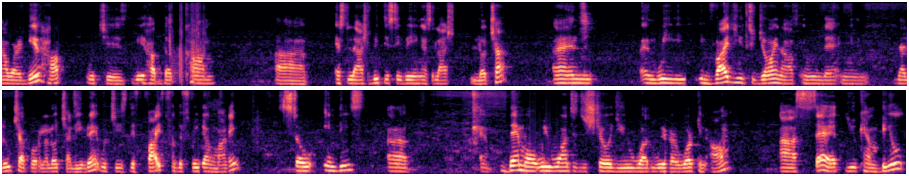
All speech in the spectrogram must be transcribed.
our GitHub, which is github.com uh, slash btcven slash locha. And, and we invite you to join us in the in La Lucha por la Locha Libre, which is the fight for the freedom money. So in this uh, demo, we wanted to show you what we are working on. As said, you can build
